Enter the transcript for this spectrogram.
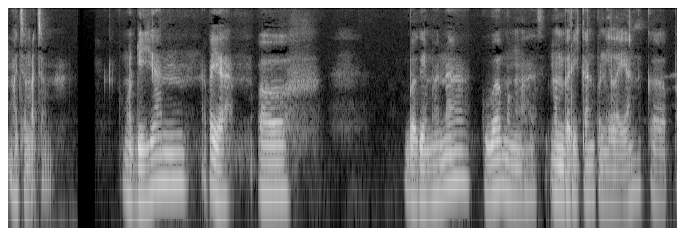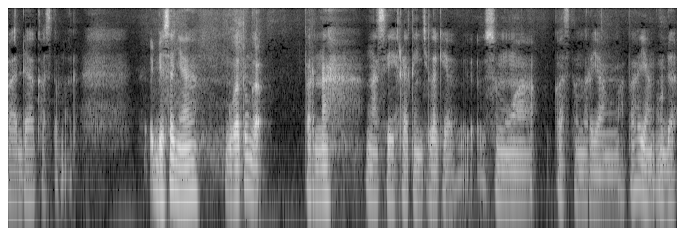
macam-macam kemudian apa ya uh, bagaimana gua memberikan penilaian kepada customer? Biasanya gua tuh nggak pernah ngasih rating jelek ya. Semua customer yang apa yang udah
